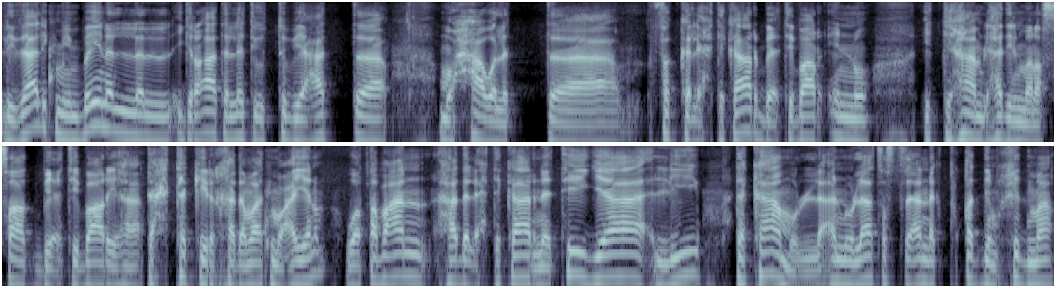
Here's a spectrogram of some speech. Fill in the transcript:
لذلك من بين الإجراءات التي اتبعت محاولة فك الاحتكار باعتبار إنه اتهام لهذه المنصات باعتبارها تحتكر خدمات معينة. وطبعا هذا الاحتكار نتيجة لتكامل لأنه لا تستطيع أنك تقدم خدمة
